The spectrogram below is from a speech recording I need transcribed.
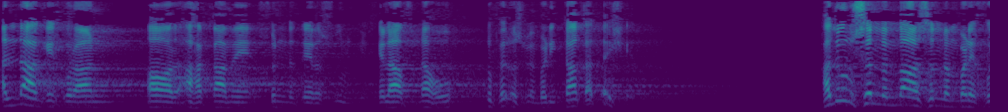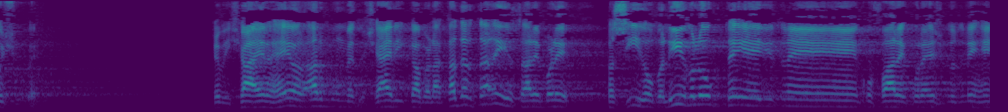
اللہ کے قرآن اور احکام سنت رسول کے خلاف نہ ہو، تو پھر اس میں بڑی طاقت ہے شعر۔ حضور صلی اللہ علیہ وسلم بڑے خوش ہوئے۔ کبھی شاعر ہے اور عربوں میں تو شاعری کا بڑا قدر تھا نا یہ سارے بڑے فصیح و بلیغ لوگ تھے جتنے کفار قریش گزرے ہیں،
